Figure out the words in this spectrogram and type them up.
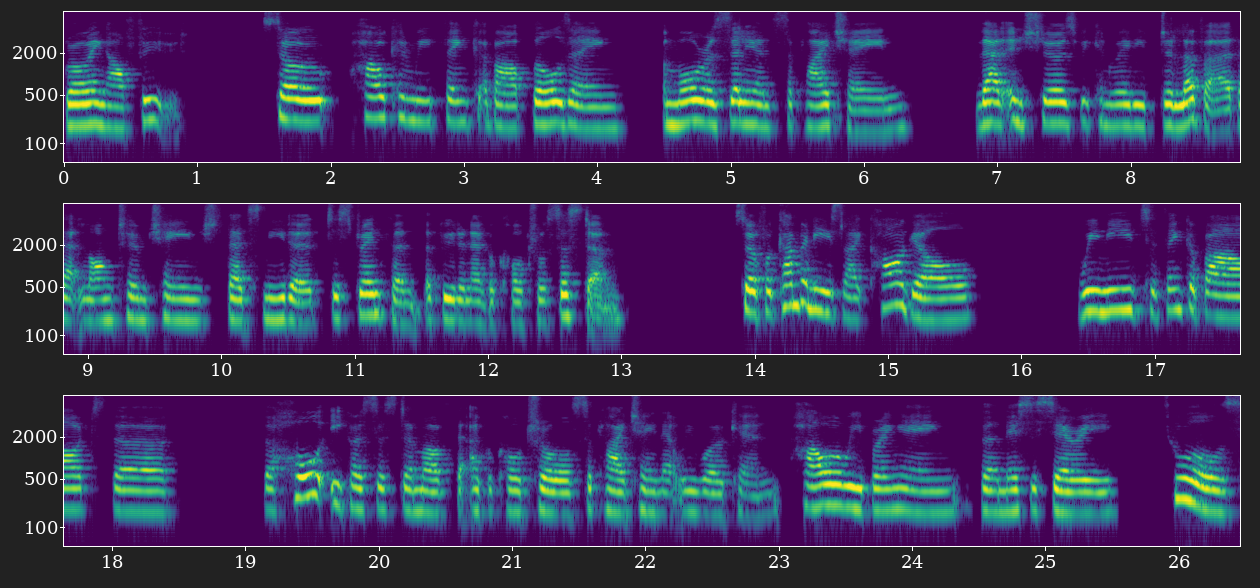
growing our food. So, how can we think about building a more resilient supply chain that ensures we can really deliver that long term change that's needed to strengthen the food and agricultural system? So, for companies like Cargill, we need to think about the the whole ecosystem of the agricultural supply chain that we work in. How are we bringing the necessary tools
